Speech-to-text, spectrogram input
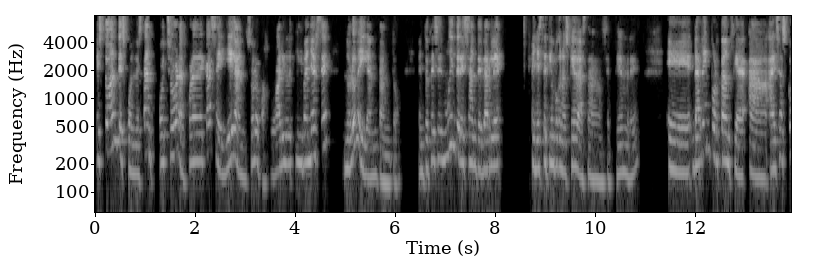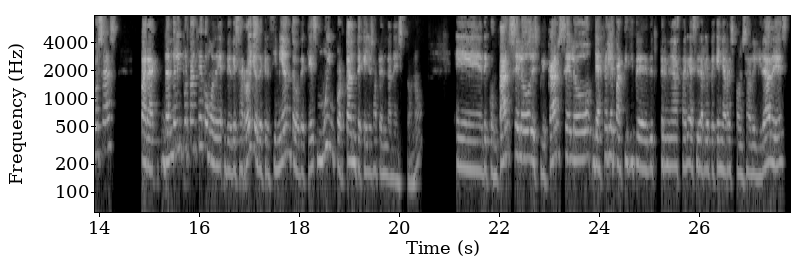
Esto antes, cuando están ocho horas fuera de casa y llegan solo para jugar y, bañarse, no lo veían tanto. Entonces es muy interesante darle, en este tiempo que nos queda hasta septiembre, eh, darle importancia a esas cosas para dándole importancia como de, desarrollo, de crecimiento, de que es muy importante que ellos aprendan esto, ¿no? Eh, de contárselo, de explicárselo, de hacerle partícipe de determinadas tareas y darle pequeñas responsabilidades,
